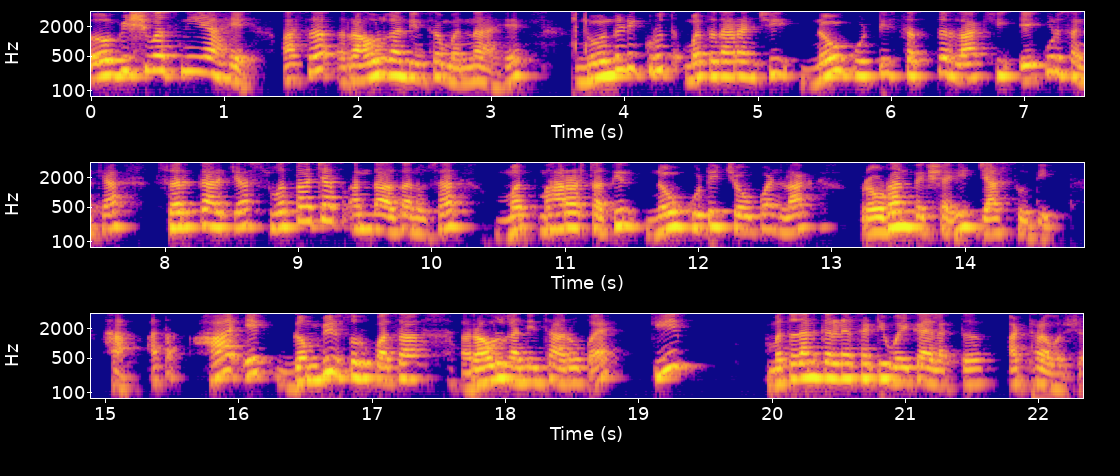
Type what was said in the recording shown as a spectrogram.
अविश्वसनीय आहे. असं राहुल गांधींचं म्हणणं आहे. नोंदणीकृत मतदारांची नऊ कोटी सत्तर लाख ही एकूण संख्या सरकारच्या स्वतःच्याच अंदाजानुसार मत महाराष्ट्रातील नऊ कोटी चौपन्न लाख प्रौढांपेक्षाही जास्त होती. हा आता हा एक गंभीर स्वरूपाचा राहुल गांधींचा आरोप आहे की मतदान करण्यासाठी वय काय लागतं? अठरा वर्ष.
